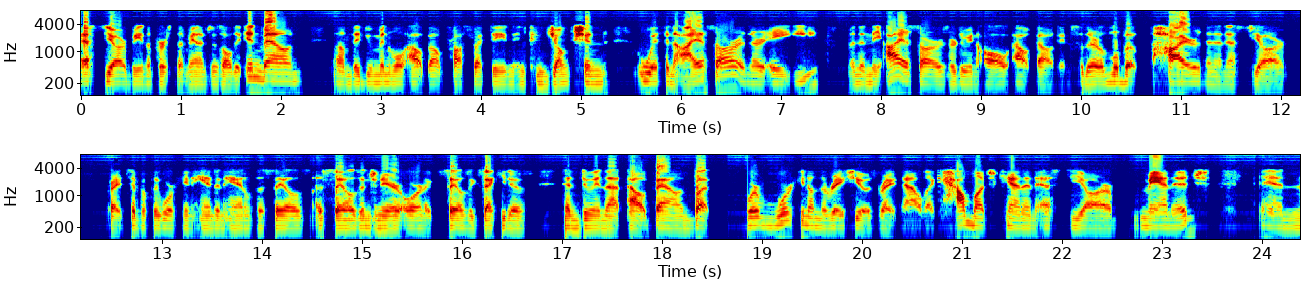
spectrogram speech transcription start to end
SDR being the person that manages all the inbound. Um, they do minimal outbound prospecting in conjunction with an ISR and their AE. And then the ISRs are doing all outbounding. So they're a little bit higher than an SDR, right? Typically working hand in hand with a sales, a sales engineer or a sales executive and doing that outbound. But we're working on the ratios right now. Like how much can an SDR manage and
